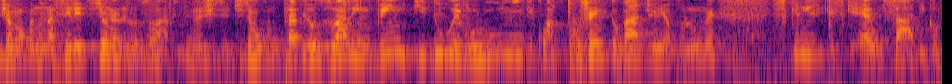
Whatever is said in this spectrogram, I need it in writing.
diciamo con una selezione dello Zohar. Noi ci, ci siamo comprati lo Zohar in 22 volumi di 400 pagine a volume scri- è un sadico,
